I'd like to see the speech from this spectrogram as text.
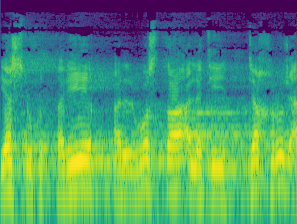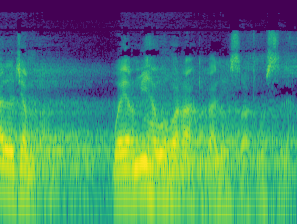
يسلك الطريق الوسطى التي تخرج على الجمرة. ويرميها وهو راكب عليه الصلاة والسلام.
